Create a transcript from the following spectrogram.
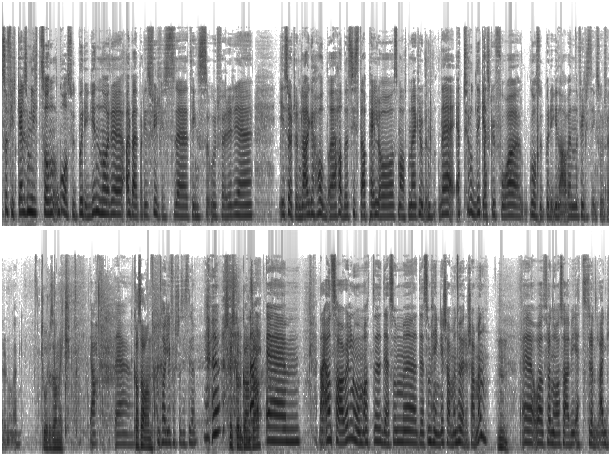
så fikk jeg liksom litt sånn gåsehud på ryggen når eh, Arbeiderpartiets fylkestingsordfører eh, i Sør-Trøndelag hadde, hadde siste appell og smalt med klubben. Det, jeg trodde ikke jeg skulle få gåsehud på ryggen av en fylkestingsordfører noen gang. Tore Sandvik. Ja, det Hva sa han? Antagelig første og siste gang. Husker du hva han Nei, sa? Eh, nei, han sa vel noe om at eh, det som, eh, det som henger sammen, hører sammen. Mm. Eh, og at fra nå av så er vi ett Trøndelag.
